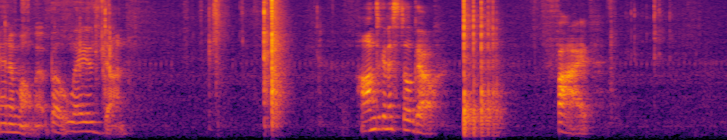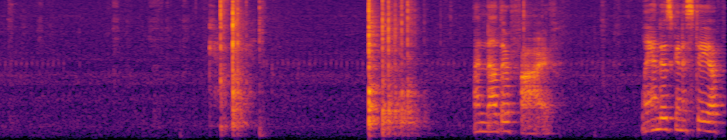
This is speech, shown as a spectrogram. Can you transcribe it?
in a moment, but Leia's done. Han's gonna still go. Five. another five. Lando's gonna stay up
